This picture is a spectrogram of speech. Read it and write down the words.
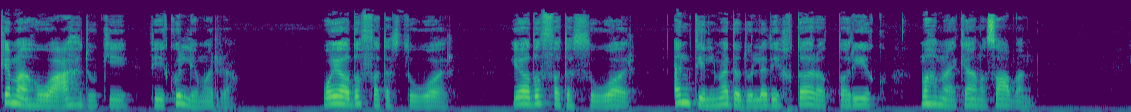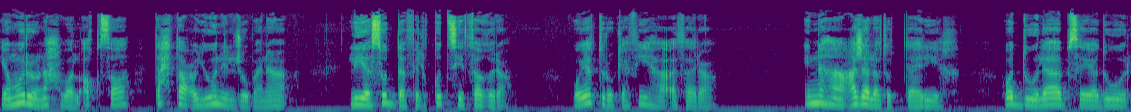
كما هو عهدك في كل مرة. ويا ضفة الثوار يا ضفة الثوار أنت المدد الذي اختار الطريق مهما كان صعبا. يمر نحو الأقصى تحت عيون الجبناء ليسد في القدس ثغرة. ويترك فيها أثرا. إنها عجلة التاريخ والدولاب سيدور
